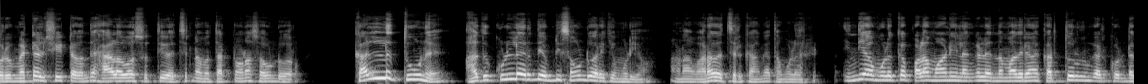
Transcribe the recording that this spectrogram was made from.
ஒரு மெட்டல் ஷீட்டை வந்து ஹேலோவாக சுற்றி வச்சுட்டு நம்ம தட்டினோன்னா சவுண்டு வரும். கல் தூணு அதுக்குள்ளே இருந்து எப்படி சவுண்டு வரைக்க முடியும்? ஆனால் வர வச்சுருக்காங்க தமிழர்கள். இந்தியா முழுக்க பல மாநிலங்கள் இந்த மாதிரியான கர்த்தூர்கள் கொண்ட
